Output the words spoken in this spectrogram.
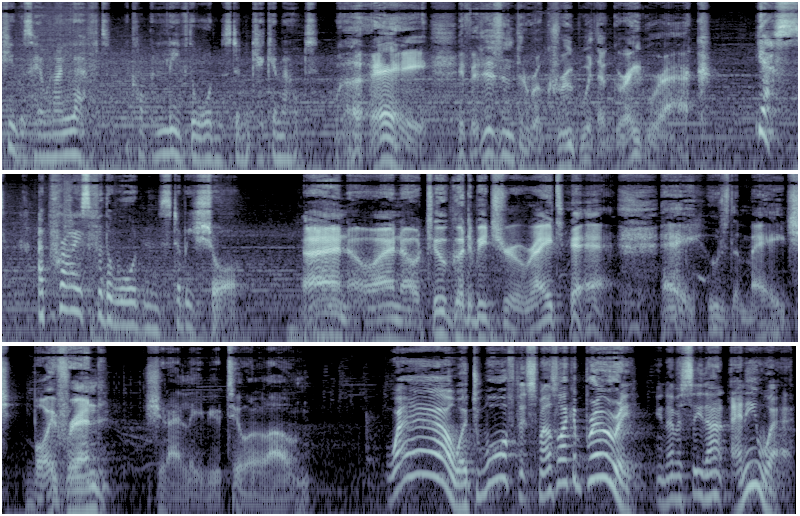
He was here when I left. I can't believe the Wardens didn't kick him out. Well, hey, if it isn't the recruit with a great rack. Yes, a prize for the Wardens, to be sure. I know, I know. Too good to be true, right? hey, who's the mage? Boyfriend? Should I leave you two alone? Wow, a dwarf that smells like a brewery. You never see that anywhere.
